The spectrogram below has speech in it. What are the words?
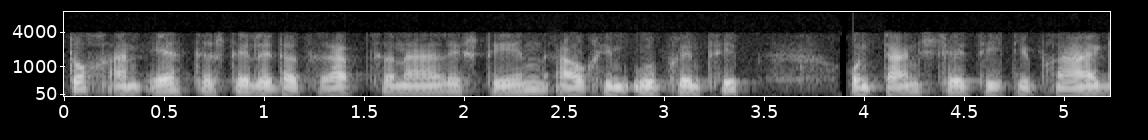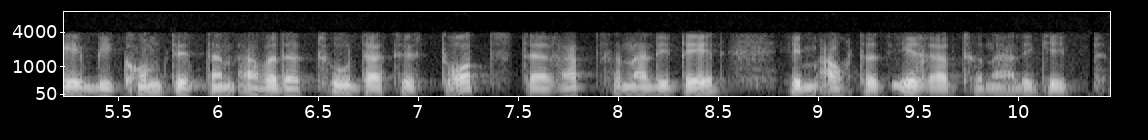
doch an erster Stelle das Rationale stehen, auch im Urprinzip, und dann stellt sich die Frage, wie kommt es dann aber dazu, dass es trotz der Rationalität eben auch das Irrationale gibt?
